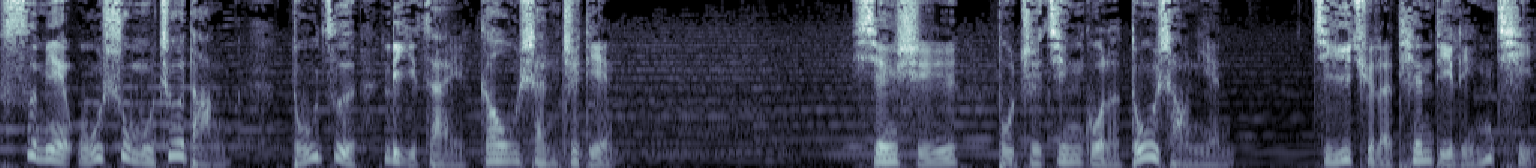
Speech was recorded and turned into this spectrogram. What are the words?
四面无树木遮挡，独自立在高山之巅。仙石。不知经过了多少年，汲取了天地灵气、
